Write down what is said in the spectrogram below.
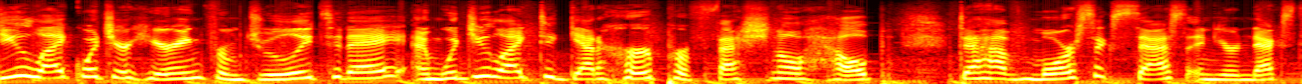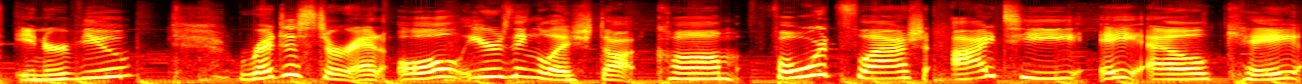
Do you like what you're hearing from Julie today? And would you like to get her professional help to have more success in your next interview? Register at allearsenglish.com forward slash ITALKI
